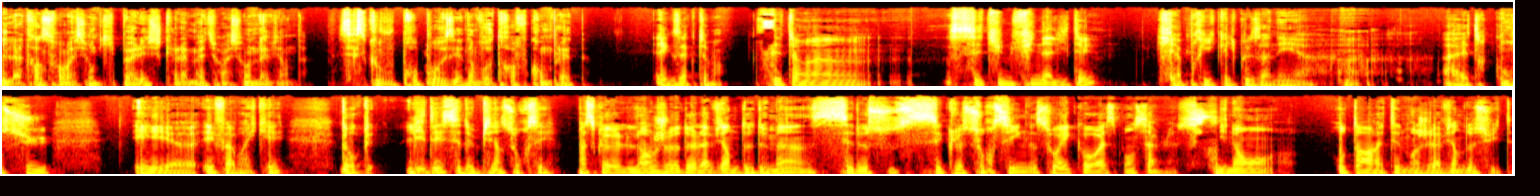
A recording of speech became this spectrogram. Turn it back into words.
la transformation qui peut aller jusqu'à la maturation de la viande. C'est ce que vous proposez dans votre offre complète? Exactement. C'est un, c'est une finalité qui a pris quelques années à, être conçu et, euh, et fabriqué. Donc l'idée c'est de bien sourcer, parce que l'enjeu de la viande de demain, c'est de c'est que le sourcing soit éco-responsable. Sinon, autant arrêter de manger la viande de suite.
